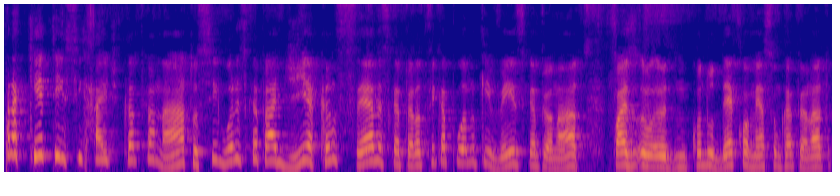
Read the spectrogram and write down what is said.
Para que tem esse raio de campeonato? Segura esse campeonato, dia, cancela esse campeonato, fica pro ano que vem esse campeonato. Faz quando der começa um campeonato.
